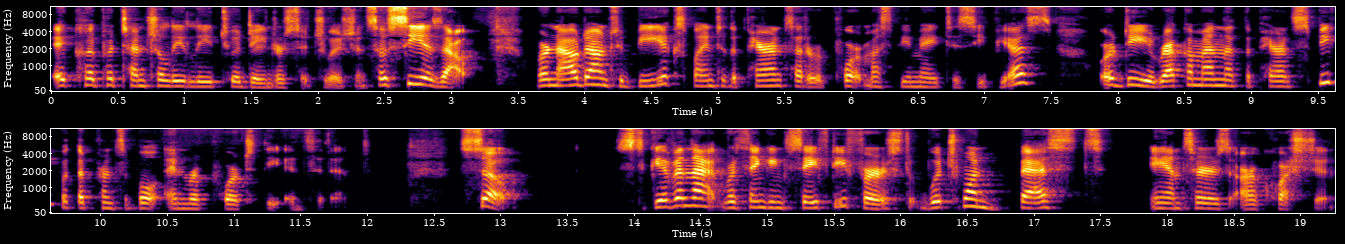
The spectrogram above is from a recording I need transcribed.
it could potentially lead to a dangerous situation. So C is out. We're now down to B, explain to the parents that a report must be made to CPS, or D, recommend that the parents speak with the principal and report the incident. So given that we're thinking safety first, which one best answers our question?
